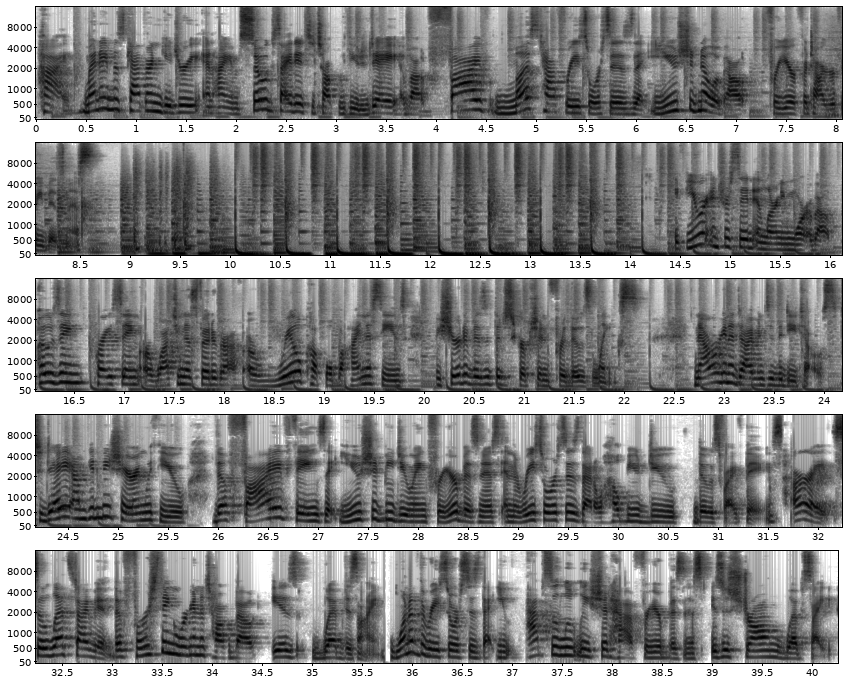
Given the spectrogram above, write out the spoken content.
Hi, my name is Katherine Guidry, and I am so excited to talk with you today about five must have resources that you should know about for your photography business. If you are interested in learning more about posing, pricing, or watching us photograph a real couple behind the scenes, be sure to visit the description for those links. Now we're going to dive into the details. Today, I'm going to be sharing with you the five things that you should be doing for your business and the resources that'll help you do those five things. All right, so let's dive in. The first thing we're going to talk about is web design. One of the resources that you absolutely should have for your business is a strong website.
